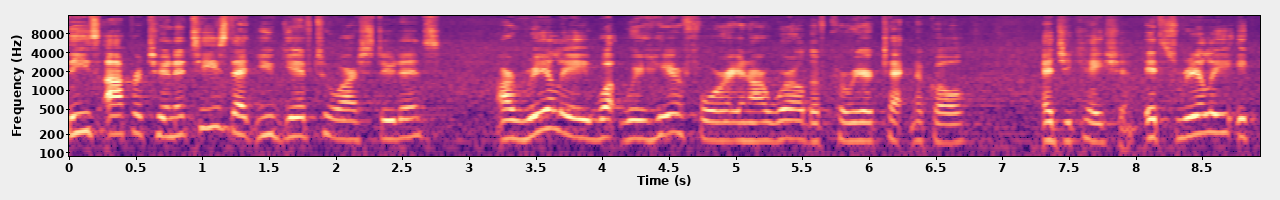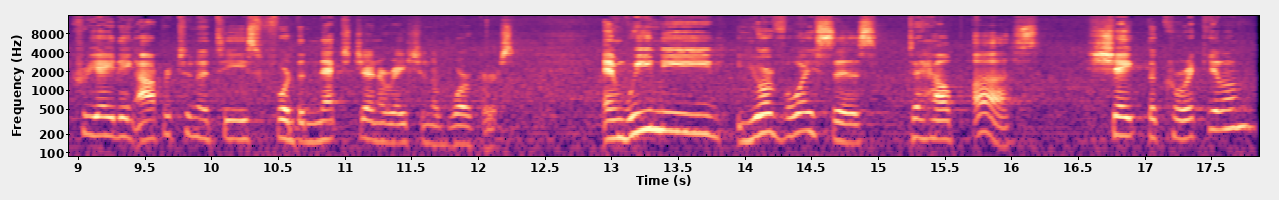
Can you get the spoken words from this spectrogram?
these opportunities that you give to our students are really what we're here for in our world of career technical education. It's really creating opportunities for the next generation of workers. And we need your voices to help us shape the curriculum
